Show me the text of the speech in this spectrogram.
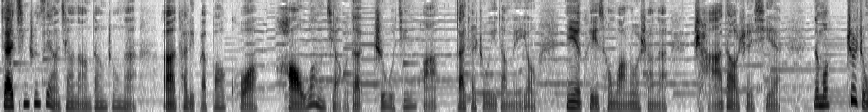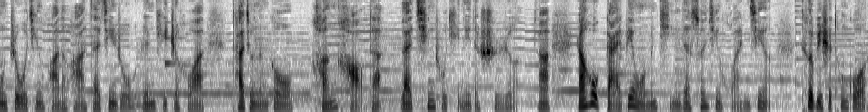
在青春滋养胶囊当中呢，啊，它里边包括好望角的植物精华，大家注意到没有？你也可以从网络上呢查到这些。那么这种植物精华的话，在进入人体之后啊，它就能够。很好的来清除体内的湿热啊，然后改变我们体内的酸性环境，特别是通过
